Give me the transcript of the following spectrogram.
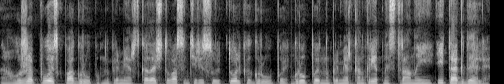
а, уже поиск по группам. Например, сказать, что вас интересуют только группы, группы, например, конкретной страны и так далее.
